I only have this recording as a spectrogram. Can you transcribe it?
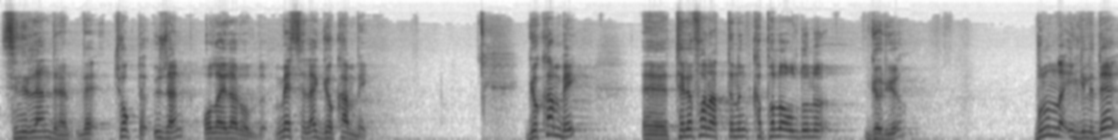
sinirlendiren ve çok da üzen olaylar oldu. Mesela Gökhan Bey. Gökhan Bey e, telefon hattının kapalı olduğunu görüyor. Bununla ilgili de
